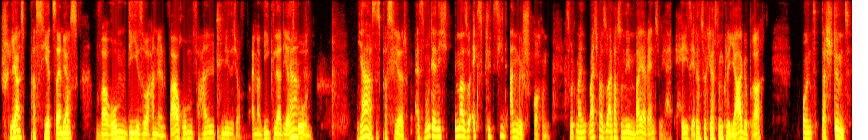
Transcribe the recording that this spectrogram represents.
Schlimmes ja. passiert sein ja. muss, warum die so handeln. Warum verhalten die sich auf einmal wie Gladiatoren? Ja. Was ist passiert? Es wurde ja nicht immer so explizit angesprochen. Es wird manchmal so einfach so nebenbei erwähnt, so, ja, hey, sie hat uns durch das dunkle Jahr gebracht. Und das stimmt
